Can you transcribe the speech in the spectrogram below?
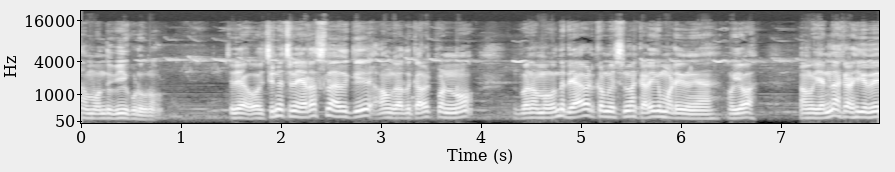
நம்ம வந்து வியூ கொடுக்கணும். சரியா? ஒரு சின்ன சின்ன எரஸ்லாம் இருக்குது அவங்க அதை கலெக்ட் பண்ணணும். இப்போ நம்ம வந்து டேவிட் கம்யூனிஷன்லாம் கிடைக்க மாட்டேங்குதுங்க. ஓகேவா நமக்கு என்ன கிடைக்குது?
